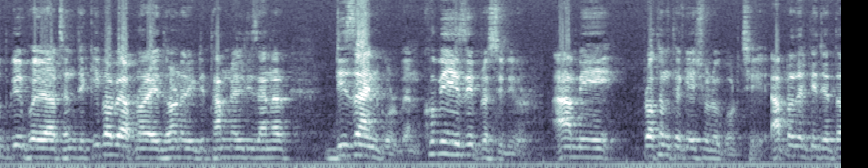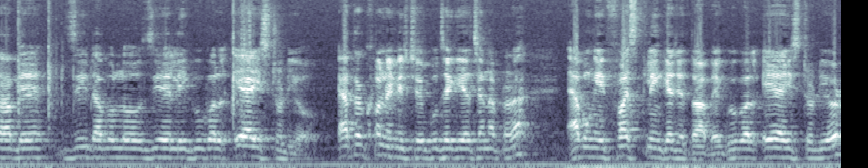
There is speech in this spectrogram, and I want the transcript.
উদ্গ্রীব হয়ে আছেন যে কীভাবে আপনারা এই ধরনের একটি থামনেল ডিজাইনার ডিজাইন করবেন। খুবই ইজি প্রসিডিউর আমি প্রথম থেকেই শুরু করছি। আপনাদেরকে যেতে হবে G double GLE Google AI studio. এতক্ষণে নিশ্চয়ই বুঝে গিয়েছেন আপনারা, এবং এই ফার্স্ট লিঙ্কে যেতে হবে, গুগল এআই স্টুডিওর।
